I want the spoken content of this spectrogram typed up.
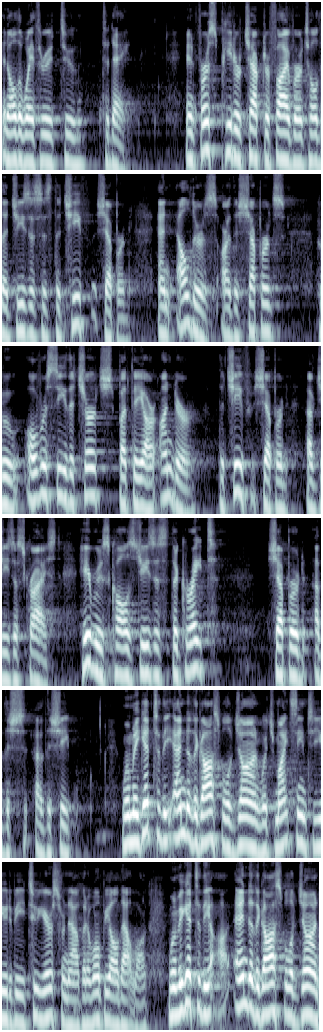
and all the way through to today. In 1 Peter chapter 5, we're told that Jesus is the chief shepherd, and elders are the shepherds who oversee the church, but they are under the chief shepherd of Jesus Christ. Hebrews calls Jesus the great shepherd of the, of the sheep. When we get to the end of the Gospel of John, which might seem to you to be two years from now, but it won't be all that long. When we get to the uh, end of the Gospel of John,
